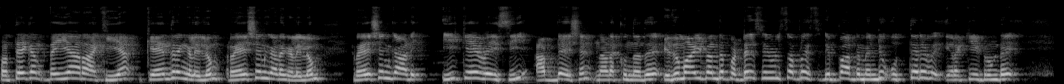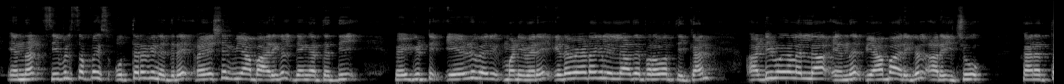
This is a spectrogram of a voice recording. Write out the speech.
പ്രത്യേകം തയ്യാറാക്കിയ കേന്ദ്രങ്ങളിലും റേഷൻ കടകളിലും ration card E K Y C updation നടക്കുന്നത്. ഇതുമായി ബന്ധപ്പെട്ട് സിവിൽ സപ്ലൈസ് ഡിപ്പാർട്ട്മെന്റ് ഉത്തരവ് ഇറക്കിയിട്ടുണ്ട്. എന്നാൽ സിവിൽ സപ്ലൈസ് ഉത്തരവിനെതിരെ റേഷൻ വ്യാപാരികൾ രംഗത്തെത്തി. വൈകിട്ട് ഏഴ് വരെ മണിവരെ ഇടവേളകളില്ലാതെ പ്രവർത്തിക്കാൻ അടിമകളല്ല എന്ന് വ്യാപാരികൾ അറിയിച്ചു. കനത്ത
